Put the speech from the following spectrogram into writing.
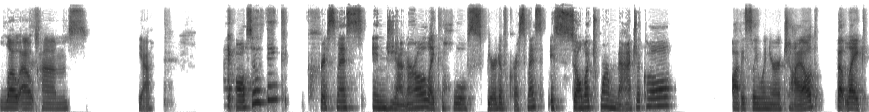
low outcomes. Yeah. I also think Christmas in general, like the whole spirit of Christmas, is so much more magical, obviously, when you're a child, but like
